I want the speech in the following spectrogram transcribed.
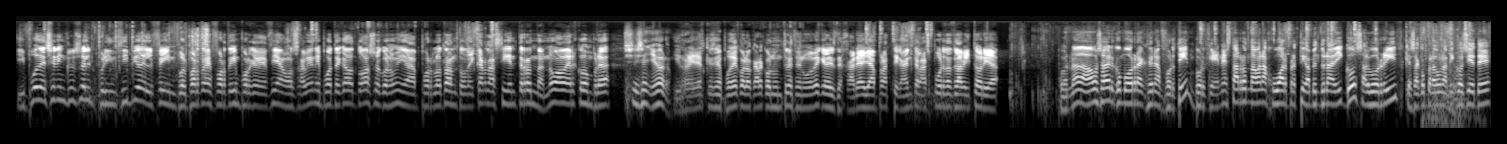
Y puede ser incluso el principio del fin por parte de Fortín, porque decíamos, habían hipotecado toda su economía. Por lo tanto, de cara a la siguiente ronda no va a haber compra. Sí, señor. Y Raiders que se puede colocar con un 13-9 que les dejaría ya prácticamente a las puertas de la victoria. Pues nada, vamos a ver cómo reacciona Fortín, porque en esta ronda van a jugar prácticamente una Dico, salvo Riz, que se ha comprado una 5-7.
